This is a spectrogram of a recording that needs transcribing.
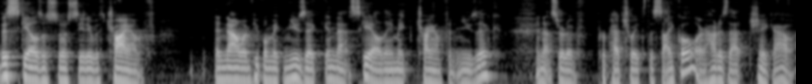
this scale is associated with triumph, and now when people make music in that scale, they make triumphant music, and that sort of perpetuates the cycle, or how does that shake out?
